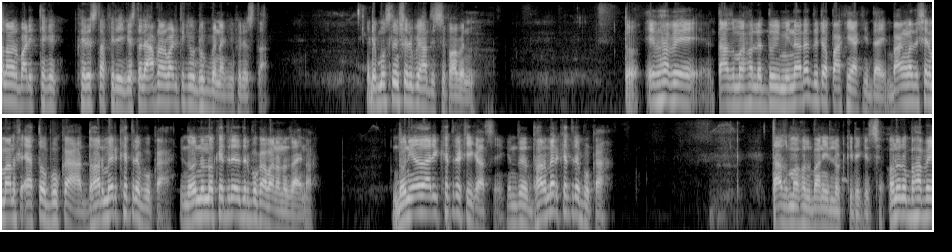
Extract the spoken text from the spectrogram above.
সাল্লামের বাড়ির থেকে ফেরেস্তা ফিরে গেছে, তাহলে আপনার বাড়ি থেকেও ঢুকবে নাকি ফেরেস্তা এটা মুসলিম শরীফে হাদিসে পাবেন। তো এভাবে তাজমহলের দুই মিনারে দুইটা পাখি আঁকি দেয়। বাংলাদেশের মানুষ এত বোকা, ধর্মের ক্ষেত্রে বোকা, কিন্তু অন্যান্য ক্ষেত্রে এদের বোকা বানানো যায় না। দুনিয়াদারির ক্ষেত্রে ঠিক আছে, কিন্তু ধর্মের ক্ষেত্রে বোকা। তাজমহল বানিয়ে লটকে রেখেছে। অনুরূপভাবে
